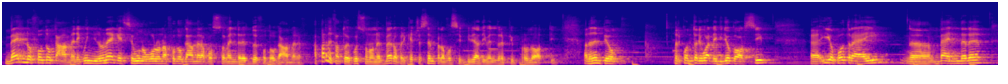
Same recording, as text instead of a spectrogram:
vendo fotocamere, quindi non è che se uno vuole una fotocamera posso vendere due fotocamere. A parte il fatto che questo non è vero perché c'è sempre la possibilità di vendere più prodotti. Ad esempio, per quanto riguarda i videocorsi, eh, io potrei eh, vendere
